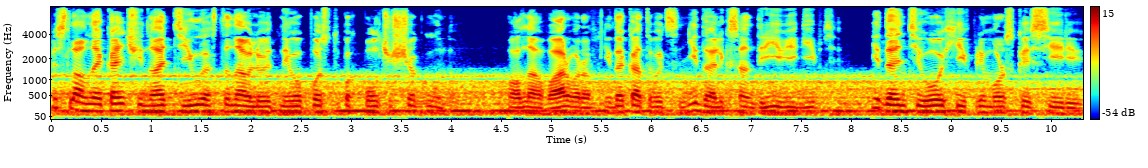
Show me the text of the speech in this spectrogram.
Бесславная кончина Атилы останавливает на его поступах полчища гуннов. Волна варваров не докатывается ни до Александрии в Египте, ни до Антиохии в Приморской Сирии,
